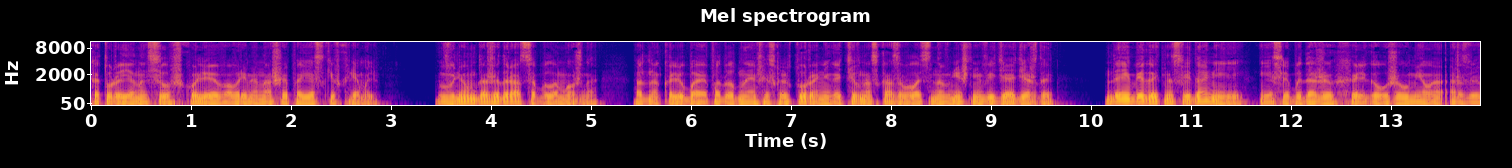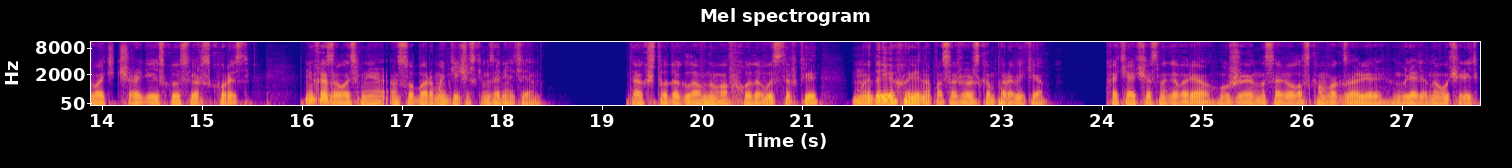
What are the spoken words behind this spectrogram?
который я носил в школе во время нашей поездки в Кремль. В нем даже драться было можно, однако любая подобная физкультура негативно сказывалась на внешнем виде одежды. Да и бегать на свидании, если бы даже Хельга уже умела развивать чародейскую сверхскорость, не казалось мне особо романтическим занятием. Так что до главного входа выставки мы доехали на пассажирском паровике. Хотя, честно говоря, уже на Савеловском вокзале, глядя на очередь,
